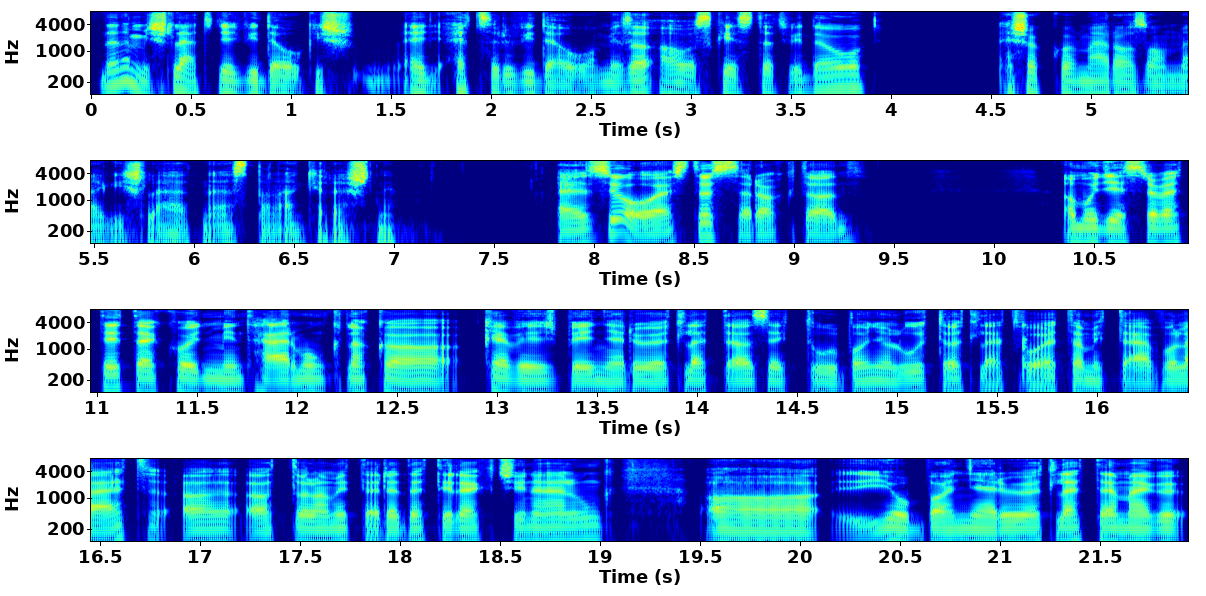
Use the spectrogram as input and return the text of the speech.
de nem is lehet, hogy egy videó is, egy egyszerű videó, ami az ahhoz készített videó, és akkor már azon meg is lehetne ezt talán keresni. Ez jó, ezt összeraktad. Amúgy észrevettétek, hogy mint hármunknak a kevésbé nyerő ötlete az egy túl bonyolult ötlet volt, ami távol állt attól, amit eredetileg csinálunk. A jobban nyerő ötlete meg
